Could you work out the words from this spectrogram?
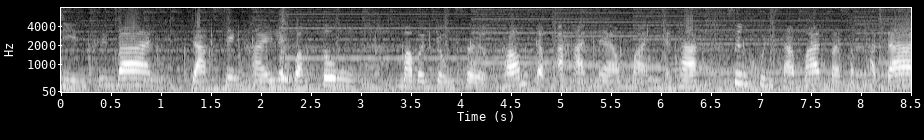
จีนพื้นบ้าน จากเซี่ยงไฮ้และกวางตุ้ง มาบรรจงเสิร์ฟพร้อมกับอาหารแนวใหม่นะคะ ซึ่งคุณสามารถมาสัมผัสได้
